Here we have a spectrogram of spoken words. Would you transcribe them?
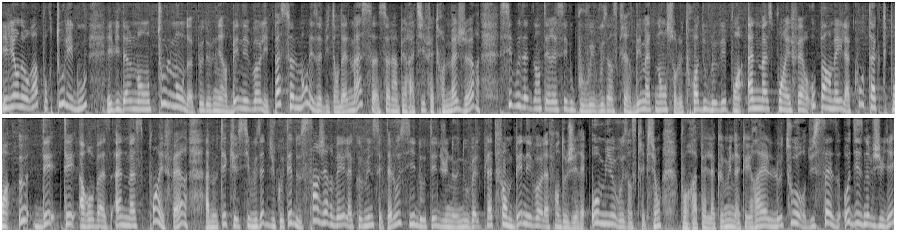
Il y en aura pour tous les goûts. Évidemment, tout le monde peut devenir bénévole et pas seulement les habitants d'Annemasse. Seul impératif, être majeur. Si vous êtes intéressé, vous pouvez vous inscrire dès maintenant sur le www.annemasse.fr ou par mail à contact.edt.annemasse.fr. À noter que si vous êtes du côté de Saint-Gervais, la commune s'est elle aussi dotée d'une nouvelle plateforme bénévole afin de gérer au mieux vos inscriptions. Pour rappel, la commune accueillera elle le tour du 16 au 19 juillet.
